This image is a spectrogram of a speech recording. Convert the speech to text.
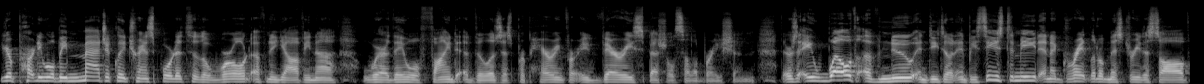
Your party will be magically transported to the world of Nejavina, where they will find a village that's preparing for a very special celebration. There's a wealth of new and detailed NPCs to meet and a great little mystery to solve.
